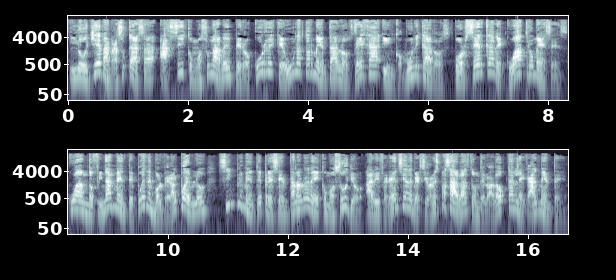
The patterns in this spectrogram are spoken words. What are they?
Lo llevan a su casa, así como su nave, pero ocurre que una tormenta los deja incomunicados por cerca de cuatro meses. Cuando finalmente pueden volver al pueblo, simplemente presentan al bebé como suyo, a diferencia de versiones pasadas donde lo adoptan legalmente.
